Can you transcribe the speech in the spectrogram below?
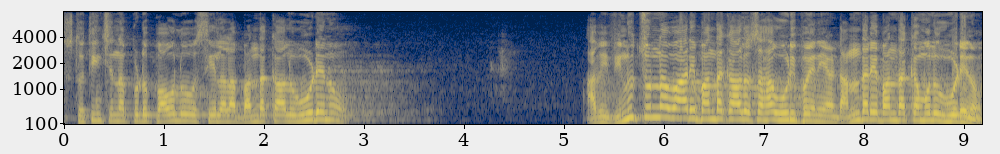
స్థుతించినప్పుడు పౌలు శీలల బంధకాలు ఊడెను. అవి వినుచున్న వారి బంధకాలు సహా ఊడిపోయినాయి అంటే. అందరి బంధకములు ఊడెను.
